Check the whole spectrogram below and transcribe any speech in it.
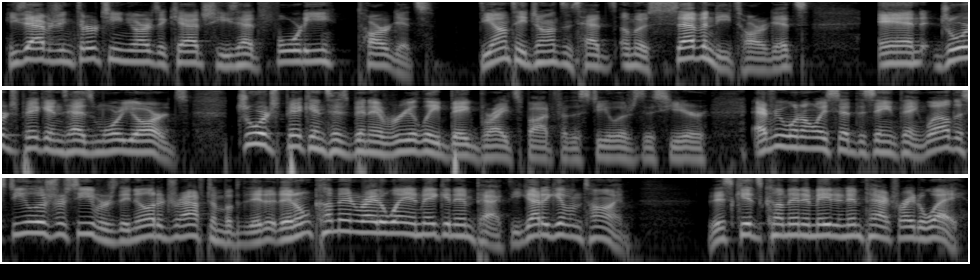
He's averaging 13 yards a catch. He's had 40 targets. Diontae Johnson's had almost 70 targets, and George Pickens has more yards. George Pickens has been a really big bright spot for the Steelers this year. Everyone always said the same thing. Well, the Steelers receivers, they know how to draft them, but they, they don't come in right away and make an impact. You got to give them time. This kid's come in and made an impact right away.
